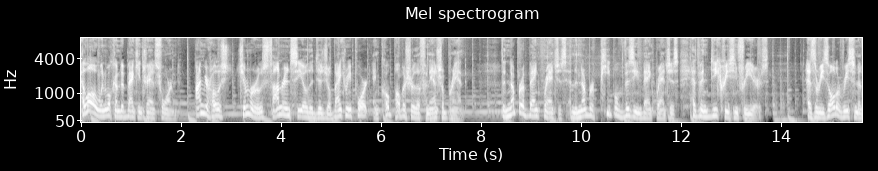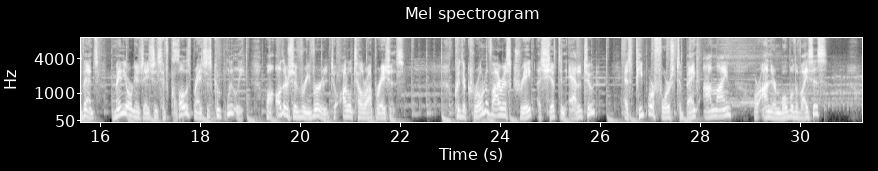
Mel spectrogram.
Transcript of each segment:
Hello, and welcome to Banking Transformed. I'm your host, Jim Marous, founder and CEO of the Digital Banking Report and co publisher of the Financial Brand. The number of bank branches and the number of people visiting bank branches has been decreasing for years. As a result of recent events, many organizations have closed branches completely, while others have reverted to auto teller operations. Could the coronavirus create a shift in attitude as people are forced to bank online or on their mobile devices?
